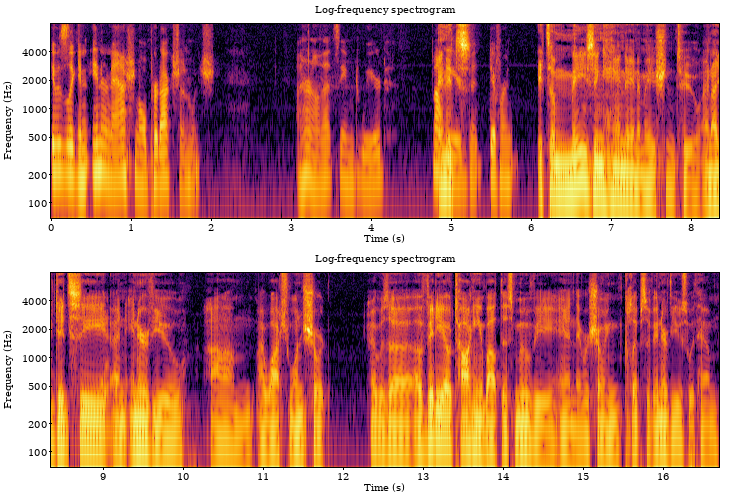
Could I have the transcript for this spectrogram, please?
it was like an international production, which I don't know. That seemed weird. Not And weird, it's- but different. it's amazing hand animation too. And I did see Yeah. an interview. Um, I watched one short. It was a, a video talking about this movie, and they were showing clips of interviews with him.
